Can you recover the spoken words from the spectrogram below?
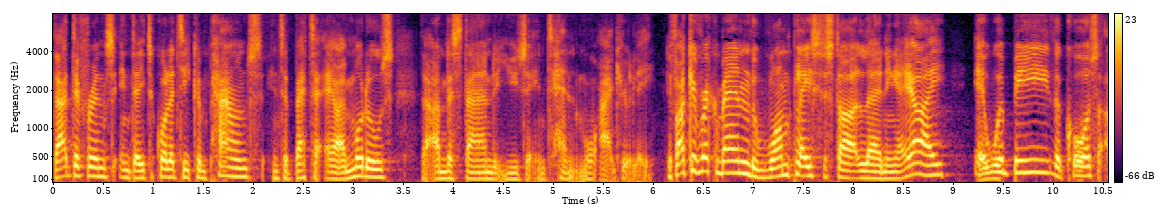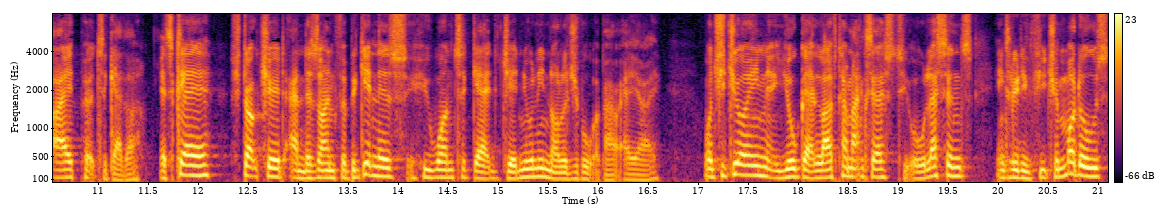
That difference in data quality compounds into better AI models that understand user intent more accurately. If I could recommend one place to start learning AI, it would be the course I put together. It's clear, structured, and designed for beginners who want to get genuinely knowledgeable about AI. Once you join, you'll get lifetime access to all lessons, including future models,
